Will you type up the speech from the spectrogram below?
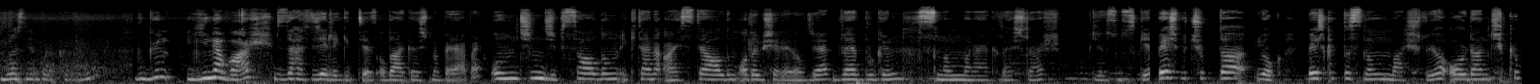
Burası ne bırakalım? Bugün yine var. Biz de Hatice ile gideceğiz o da arkadaşımla beraber. Onun için cips aldım. iki tane ice tea aldım. O da bir şeyler alacak. Ve bugün sınavım var arkadaşlar. Biliyorsunuz ki. 5.30'da yok. 5.40'da sınavım başlıyor. Oradan çıkıp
